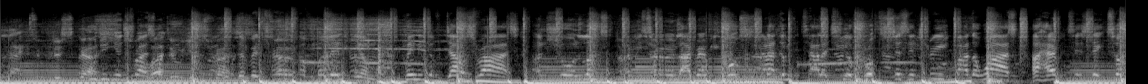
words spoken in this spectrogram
To discuss. Who do you trust? What do you The return of millennium, plenty of doubts rise, unsure looks, and return library books. Not the mentality of crooks, just intrigued by the wise. A heritage they took,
